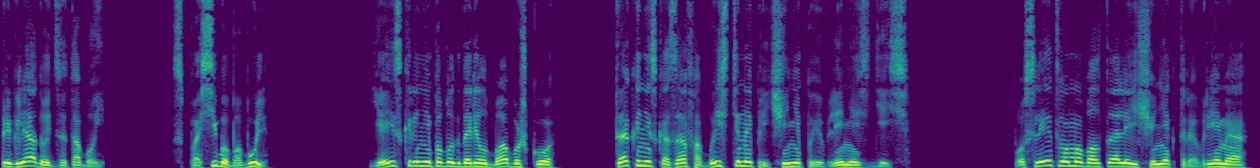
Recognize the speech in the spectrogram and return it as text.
приглядывать за тобой». «Спасибо, бабуль». Я искренне поблагодарил бабушку, так и не сказав об истинной причине появления здесь. После этого мы болтали еще некоторое время,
